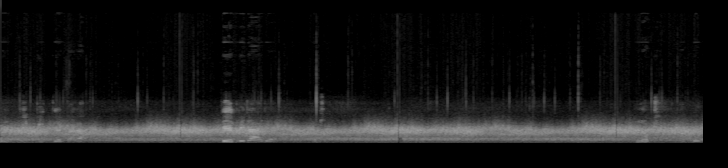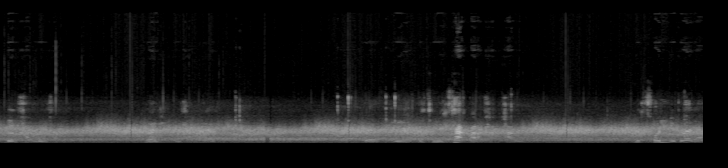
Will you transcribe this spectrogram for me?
มันปิดปิดเกินไปละเดินไม่ได้ด้วยโอเคนกนกเดินเขาเดินเขานั่นเดินเขาแล้วเอออันนี้ไปถึงซากปรักหักพังมีคนอยู่ด้วยเหรอ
